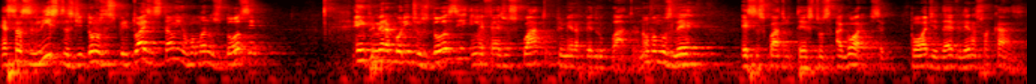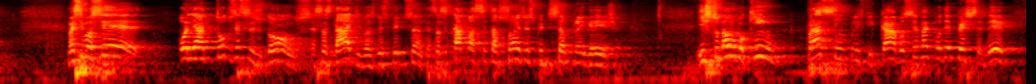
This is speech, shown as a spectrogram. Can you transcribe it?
Essas listas de dons espirituais estão em Romanos 12, em 1 Coríntios 12, em Efésios 4, 1 Pedro 4. Não vamos ler esses quatro textos agora, você pode e deve ler na sua casa. Mas se você olhar todos esses dons, essas dádivas do Espírito Santo, essas capacitações do Espírito Santo para a igreja, e estudar um pouquinho, para simplificar, você vai poder perceber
